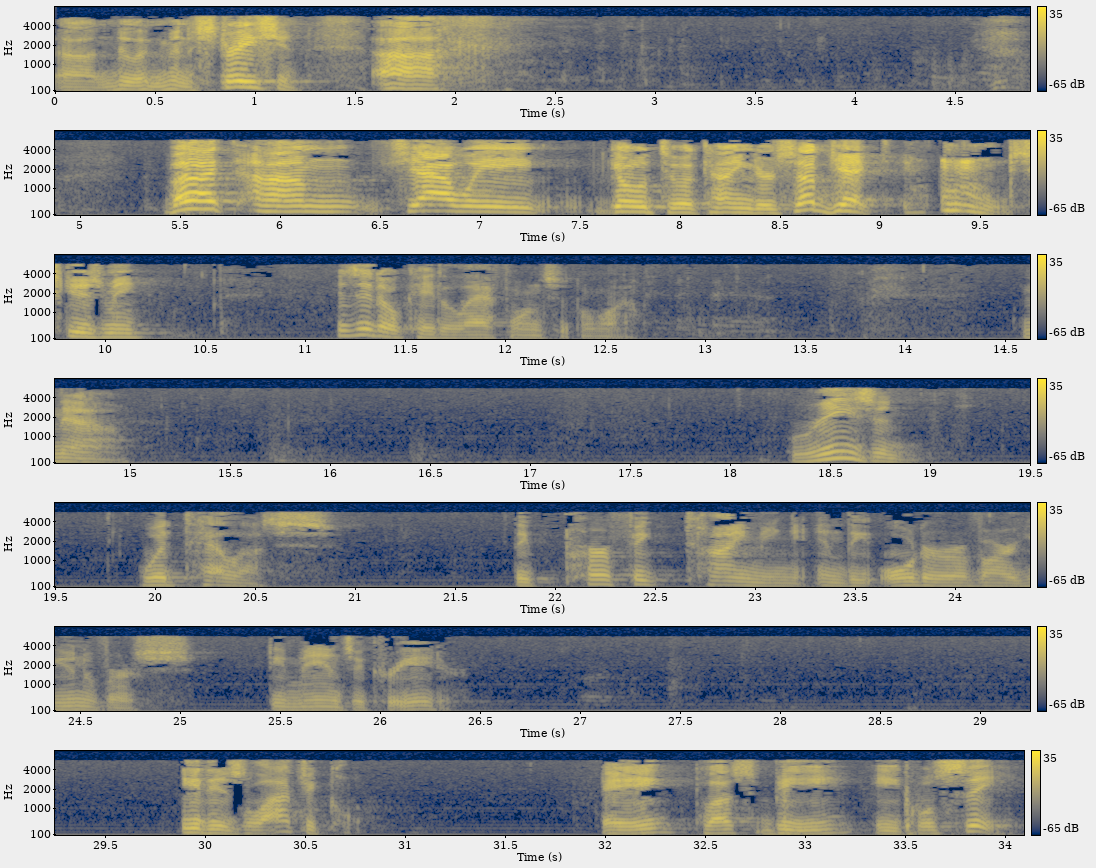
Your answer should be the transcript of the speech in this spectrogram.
uh, new administration. Uh, but um, shall we go to a kinder subject? Excuse me. Is it okay to laugh once in a while? Now, reason would tell us the perfect timing in the order of our universe demands a creator. It is logical. A plus B equals C.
